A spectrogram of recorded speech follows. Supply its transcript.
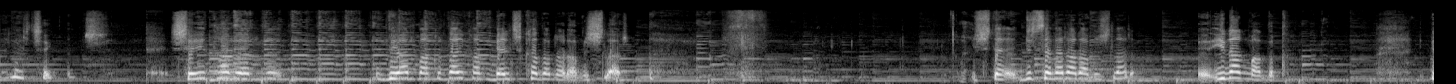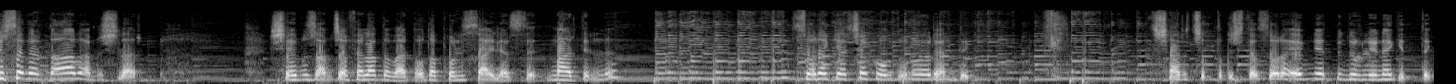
Neler çekmiş. Şehit haberini Diyarbakır'dayken Belçika'dan aramışlar. İşte bir sefer aramışlar. e, inanmadık. Bir sefer daha aramışlar. Şeyhmuz amca falan da vardı. O da polis ailesi Mardinli. Sonra gerçek olduğunu öğrendik. Dışarı çıktık işte. Sonra emniyet müdürlüğüne gittik.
